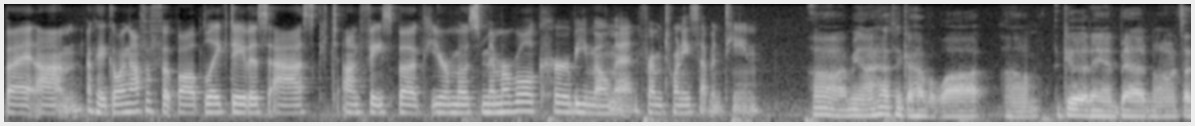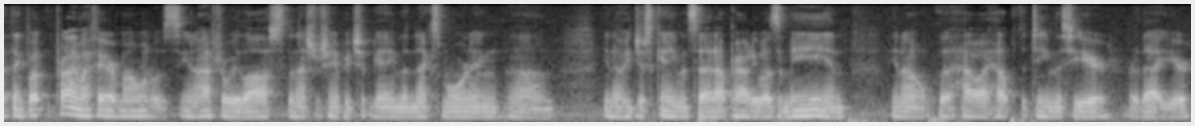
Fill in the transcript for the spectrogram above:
But um, okay, going off of football, Blake Davis asked on Facebook your most memorable Kirby moment from 2017. Oh, I mean, I think I have a lot, um, good and bad moments. I think, but probably my favorite moment was, you know, after we lost the national championship game the next morning. Um, you know, he just came and said how proud he was of me and, you know, the, how I helped the team this year or that year.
